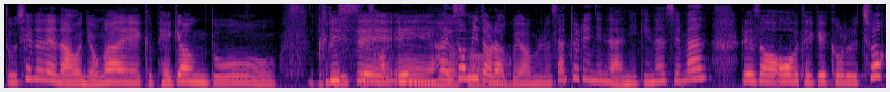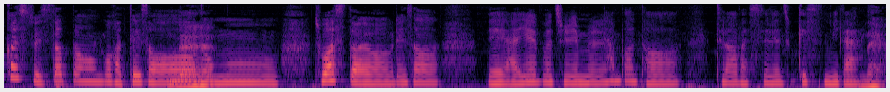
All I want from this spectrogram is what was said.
또 최근에 나온 영화의 그 배경도 네, 그리스의 한 섬이더라고요. 물론 산토리니는 아니긴 하지만 그래서 어, 되게 그거를 추억할 수 있었던 것 같아서 네. 너무 좋았어요. 그래서 네, I Have a Dream을 한 번 더 들어봤으면 좋겠습니다. 네.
